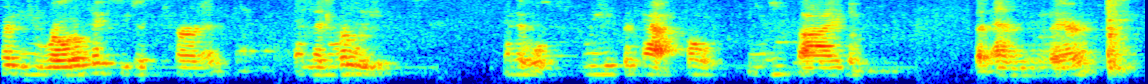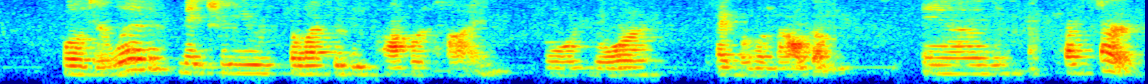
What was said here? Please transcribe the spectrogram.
For the Rotomix, you just turn it and then release. And it will squeeze the capsule inside the ends there. Close your lid, make sure you selected the proper time for your type of amalgam. And press start.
